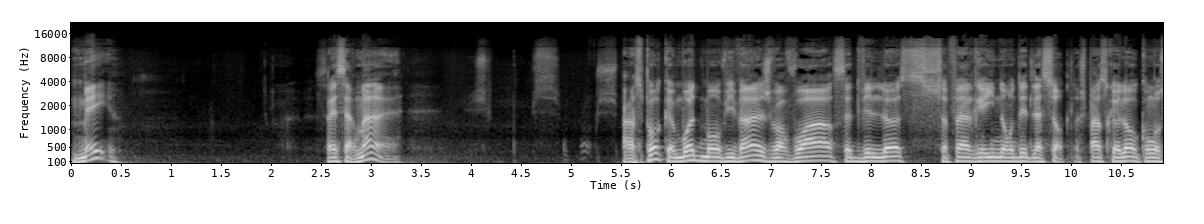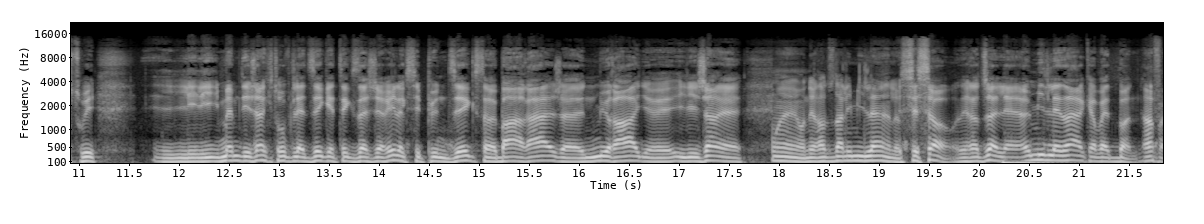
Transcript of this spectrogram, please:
Mais, sincèrement, je pense pas que moi, de mon vivant, je vais revoir cette ville-là se faire réinonder de la sorte. là. Je pense que là, on construit. les- même des gens qui trouvent que la digue est exagérée, là, que c'est plus une digue, c'est un barrage, euh, une muraille. euh, et les gens, euh, Ouais, on est rendu dans les mille ans. C'est ça. On est rendu à la- un millénaire qui va être bonne. Enfin,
